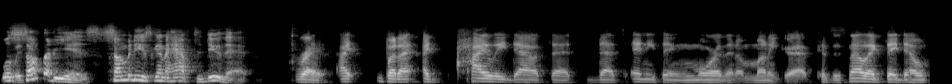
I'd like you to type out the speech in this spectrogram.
Well, With- somebody is. Somebody is going to have to do that. Right. I but I, I highly doubt that that's anything more than a money grab because it's not like they don't.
